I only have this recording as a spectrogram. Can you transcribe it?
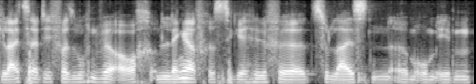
Gleichzeitig versuchen wir auch längerfristige Hilfe zu leisten, ähm, um eben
